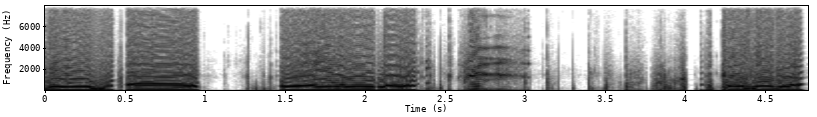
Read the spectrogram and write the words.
dude, uh, wait a minute. Uh-uh. Because of the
